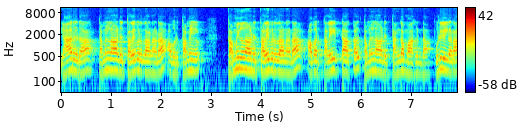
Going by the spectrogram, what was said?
யாருடா? தமிழ்நாடு தலைவர் தானடா? அவர் தமிழ் தமிழ்நாடு தலைவர் தானடா? அவர் தலையிட்டாக்கால் தமிழ்நாடு தங்கமாகுண்டா? புரியலடா?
